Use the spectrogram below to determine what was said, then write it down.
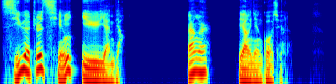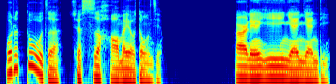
喜悦之情溢于言表。然而两年过去了，我的肚子却丝毫没有动静。二零一一年年底。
